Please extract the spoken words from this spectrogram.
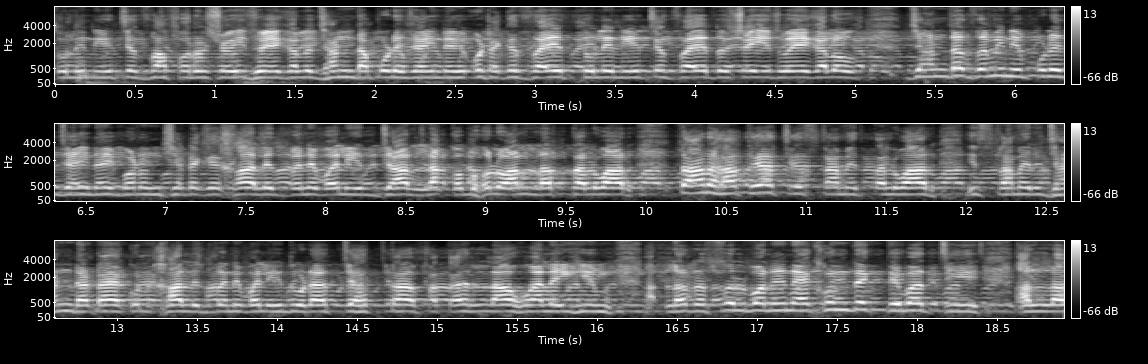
তুলে নিয়েছে। জাফরও শহীদ হয়ে গেল, ঝান্ডা পড়ে যায় না ওটাকে জায়েদ তুলে নিয়েছে, জায়েদও শহীদ হয়ে গেল। ঝান্ডা জমিনে পড়ে যায় নাই, বরং সেটাকে খালেদ বিন ওয়ালিদ, যার লাকব হলো আল্লাহর তলোয়ার, তার হাতে আছে ইসলামের তলোয়ার। ইসলামের ঝান্ডাটা এখন খালেদ বিন ওয়ালিদ উড়াচ্ছে, হাত্তা ফাতাল্লাহু আলাইহিম। আল্লাহ রাসূল বলেন, এখন দেখতে পাচ্ছি, আল্লাহ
